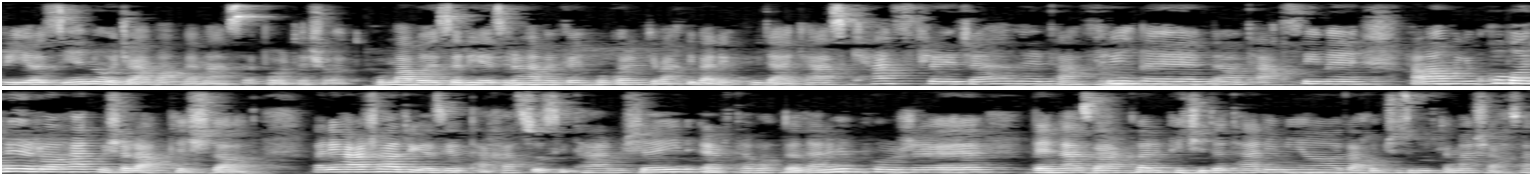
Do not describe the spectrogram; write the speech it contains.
ریاضی نوجوان به من سپرده شد. خب مباحث ریاضی رو همه فکر می‌کنیم که وقتی برای کودک هست کسر جمع تفریق تقسیم همه هم میگیم خب آره راحت میشه ربطش داد. ولی هر چقدر ریاضیات تخصصی تر میشه این ارتباط دادن به پروژه به نظر کار پیچیده تری میاد. و خب چیزی بود که من شخصا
